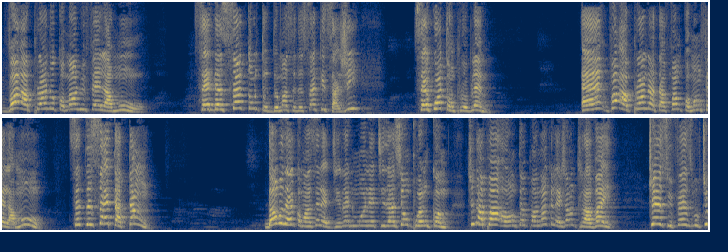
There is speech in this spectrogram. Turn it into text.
Va apprendre comment lui faire l'amour. C'est de ça qu'on te demande, c'est de ça qu'il s'agit. C'est quoi ton problème? Hein? Va apprendre à ta femme comment faire l'amour. C'est ça qu'elle t'attend. Donc vous avez commencé les directs monétisation.com. Tu n'as pas honte pendant que les gens travaillent. Tu es sur Facebook, tu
